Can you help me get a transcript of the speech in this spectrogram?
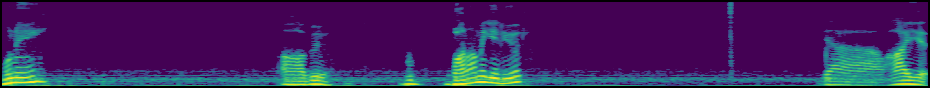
Bu ne? Abi bu bana mı geliyor? Cık. Ya hayır.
